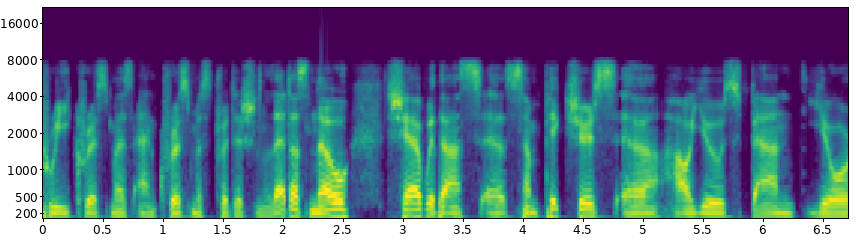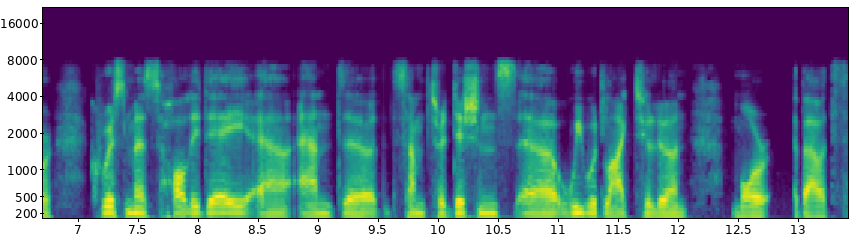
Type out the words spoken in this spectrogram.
pre-Christmas and Christmas tradition. Let us know, share with us uh, some pictures, uh, how you spend your Christmas holiday uh, and uh, some traditions. Uh, we would like to learn more about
